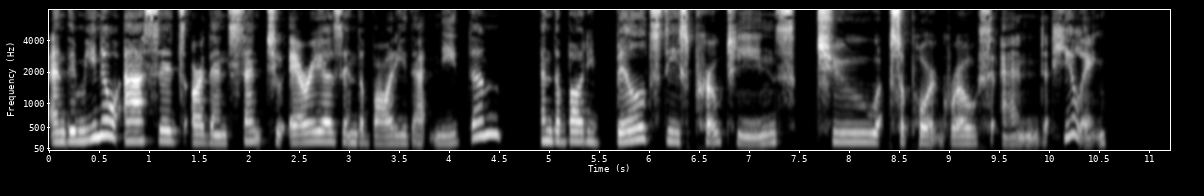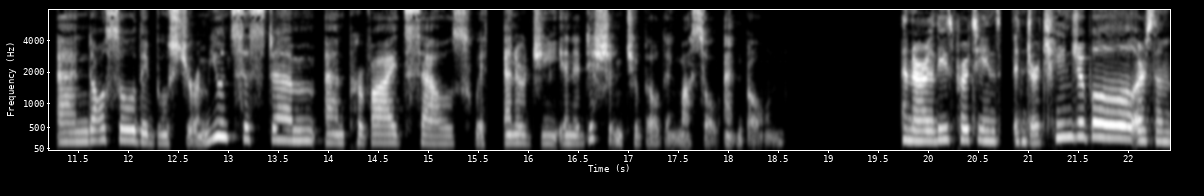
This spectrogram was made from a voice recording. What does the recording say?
And the amino acids are then sent to areas in the body that need them. And the body builds these proteins to support growth and healing. And also, they boost your immune system and provide cells with energy in addition to building muscle and bone. And are these proteins interchangeable or some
